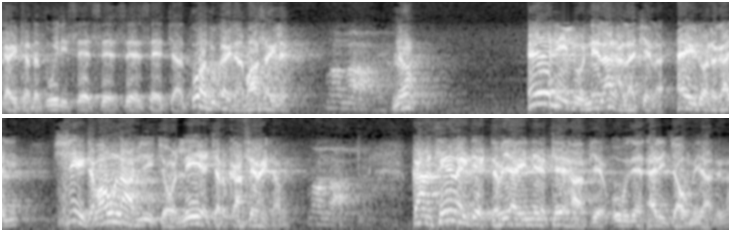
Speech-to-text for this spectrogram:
ကြိုက်ထားတဲ့သွေးတွေဆဲဆဲဆဲဆဲကြာသူကသူကြိုက်တာဘာဆိုင်လဲမှန်ပါဗျာနော်အဲ့ဒီလိုနေလားငါလားကျင့်လားအဲ့ဒီတော့တခါကြီးရှေ့တပေါင်းလာပြီကျော်လေးရဲ့ကျတော့ကန်ဆင်းလိုက်တာပဲမှန်ပါကန်ဆင်းလိုက်တဲ့တပြိုင်နဲ့ထဲဟာဖြစ်ဥပဇင်အဲ့ဒီကြောင်းနေရတယ်က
